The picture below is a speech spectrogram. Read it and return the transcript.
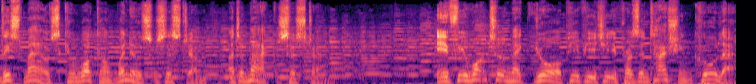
this mouse can work on Windows system and Mac system. If you want to make your PPT presentation cooler,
